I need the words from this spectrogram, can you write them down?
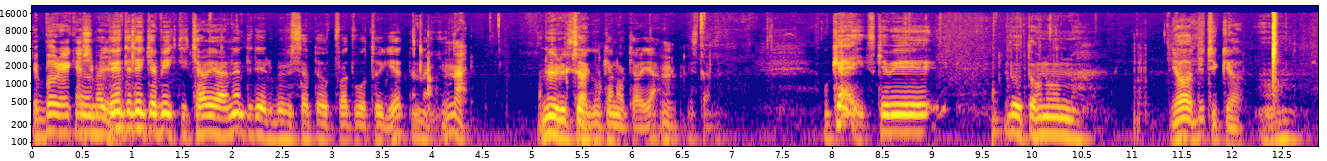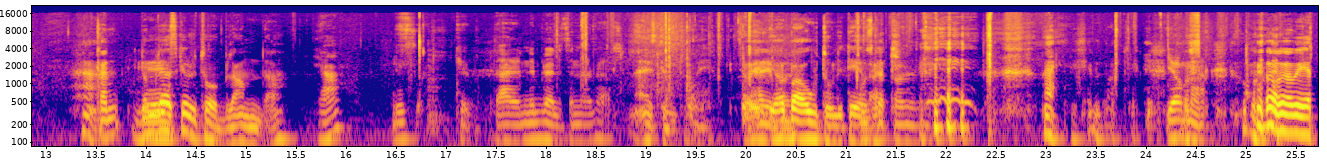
Jag börjar Ja, kanske men bli... det är inte lika viktigt, karriären är inte det du behöver sätta upp för att vara tryggheten längre. Nej. Nu är du trygg och kan ha karriär Mm. istället. Okej, ska vi låta honom... Ja, det tycker jag. Här. Kan- De där ska du ta och blanda. Ja. Kul. Det här, nu blir jag lite nervös. Nej, det ska inte vara. Jag, är jag är bara- otroligt elak. Nej, Jag med. jag vet.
